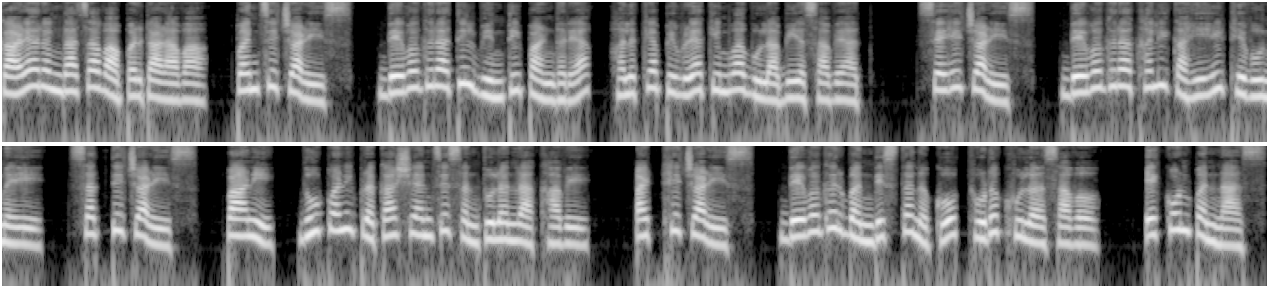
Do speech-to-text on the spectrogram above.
काळ्या रंगाचा वापर टाळावा. पंचेचाळीस. देवघरातील भिंती पांढऱ्या हलक्या पिवळ्या किंवा गुलाबी असाव्यात. सेहेचाळीस. देवघराखाली काहीही ठेवू नये. सत्तेचाळीस. पाणी धूप आणि प्रकाश यांचे संतुलन राखावे. अठ्ठेचाळीस. देवघर बंदिस्त नको थोडं खुलं असावं. एकोणपन्नास.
